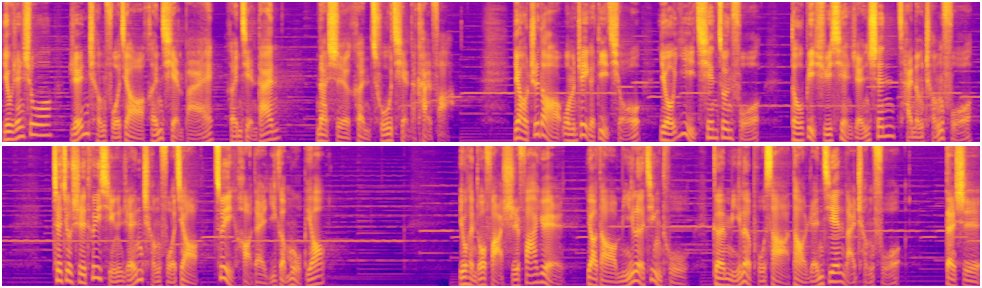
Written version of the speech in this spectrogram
有人说人成佛教很浅白、很简单，那是很粗浅的看法。要知道，我们这个地球有一千尊佛，都必须现人身才能成佛，这就是推行人成佛教最好的一个目标。有很多法师发愿要到弥勒净土，跟弥勒菩萨到人间来成佛。但是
